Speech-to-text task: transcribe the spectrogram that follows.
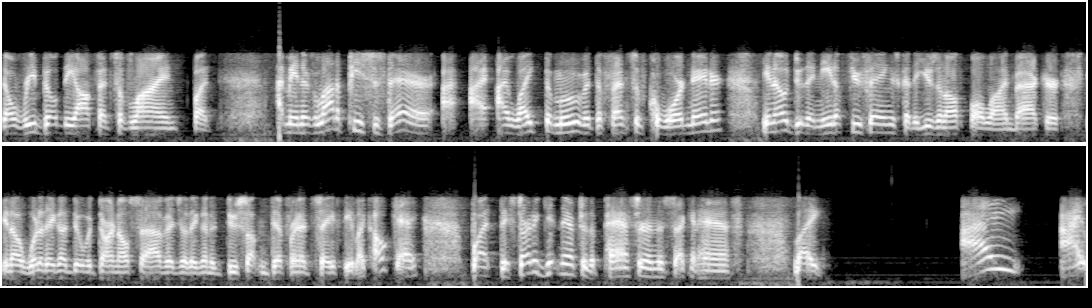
They'll rebuild the offensive line, but I mean, there's a lot of pieces there. I, I, I like the move at defensive coordinator. You know, do they need a few things? Could they use an off-ball linebacker? You know, what are they going to do with Darnell Savage? Are they going to do something different at safety? Like, okay, but they started getting after the passer in the second half. Like, I I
